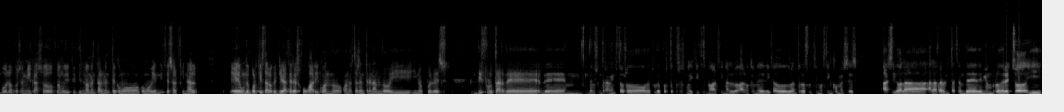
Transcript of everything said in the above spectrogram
Bueno, pues en mi caso fue muy difícil, ¿no? Mentalmente, como, como bien dices, al final eh, un deportista lo que quiere hacer es jugar y cuando, cuando estás entrenando y, no puedes disfrutar de, de, los entrenamientos o de tu deporte, pues es muy difícil, ¿no? Al final a lo que me he dedicado durante los últimos cinco meses ha sido a la, rehabilitación de, mi hombro derecho y,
